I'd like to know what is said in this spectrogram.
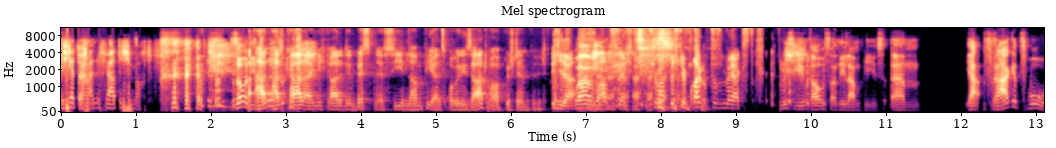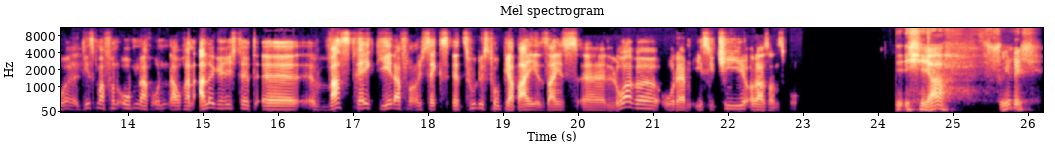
Ich hätte euch Ähm. alle fertig gemacht. so, die Hat, hat Karl eigentlich gerade den besten FC in Lampi als Organisator abgestempelt? Ja, Wow. war Absicht. Ich habe dich gefragt, ob du es merkst. Grüße gehen raus an die Lampis. Ähm, ja, Frage 2, diesmal von oben nach unten auch an alle gerichtet. Äh, was trägt jeder von euch sechs äh, zu Dystopia bei, sei es äh, Lore oder im ECG oder sonst wo? Ich, ja, schwierig.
